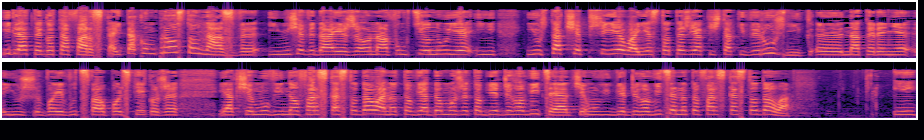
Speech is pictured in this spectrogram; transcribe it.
I dlatego ta farska. I taką prostą nazwę, i mi się wydaje, że ona funkcjonuje i, i już tak się przyjęła. Jest to też jakiś taki wyróżnik y, na terenie już województwa opolskiego, że jak się mówi, no farska stodoła, no to wiadomo, że to Biedrzychowice. Jak się mówi Biedrzychowice, no to farska stodoła. I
